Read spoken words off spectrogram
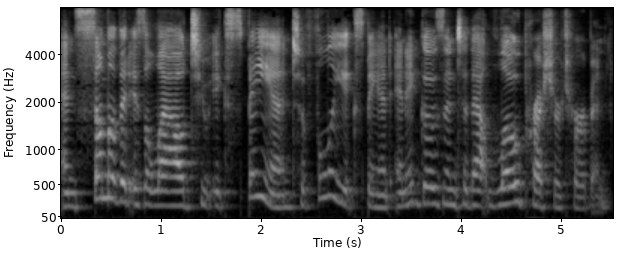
and some of it is allowed to expand to fully expand and it goes into that low pressure turbine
